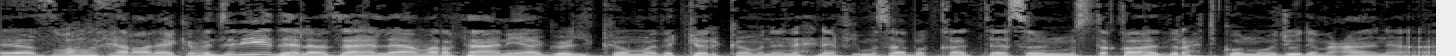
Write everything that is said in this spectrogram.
يا صباح الخير عليكم. من جديد هلا وسهلا مرة ثانية. أقول لكم وأذكركم أن نحن في مسابقة سنن المستقاة هذه راح تكون موجودة معانا.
